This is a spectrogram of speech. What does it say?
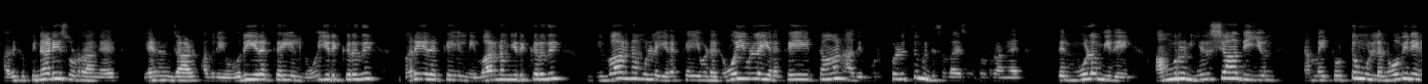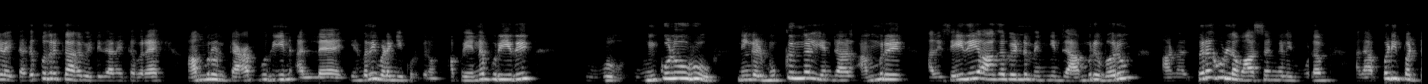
அதுக்கு பின்னாடி சொல்றாங்க ஏனென்றால் அதனுடைய ஒரு இறக்கையில் நோய் இருக்கிறது மறு இறக்கையில் நிவாரணம் இருக்கிறது. நிவாரணம் உள்ள இறக்கையை விட நோய் உள்ள இறக்கையைத்தான் அதை முற்படுத்தும் என்று சதாயசம் சொல்றாங்க. இதன் மூலம் இது அம்ருன் இர்ஷாதியுன் நம்மை தொட்டும் உள்ள நோவினைகளை தடுப்பதற்காக வேண்டியதானே தவிர அம்ருன் தாப்புதியின் அல்ல என்பதை விளங்கி கொடுக்கிறோம். அப்ப என்ன புரியுது? உங்குலூகு நீங்கள் முக்குங்கள் என்றால் அம்ரு அதை செய்தே ஆக வேண்டும் என்கின்ற அம்ரு வரும். ஆனால் பிறகுள்ள மாசங்களின் மூலம் அது அப்படிப்பட்ட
